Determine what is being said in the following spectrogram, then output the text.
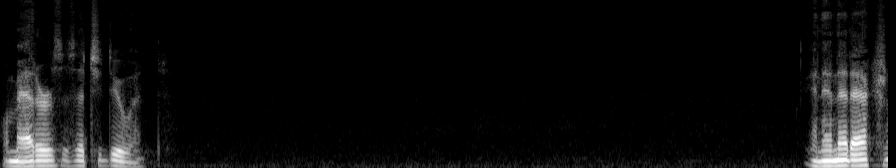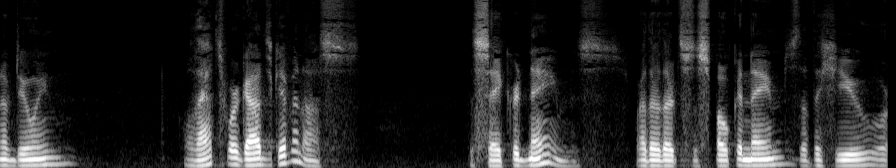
What matters is that you do it. And in that action of doing, well, that's where God's given us the sacred names, whether that's the spoken names of the Hu or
